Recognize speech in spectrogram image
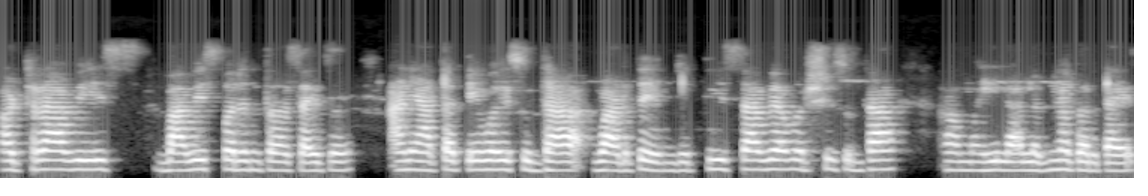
अठरा वीस बावीस पर्यंत असायचं. आणि आता ते वय सुद्धा वाढते म्हणजे तीसाव्या वर्षी सुद्धा महिला लग्न करतायत.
